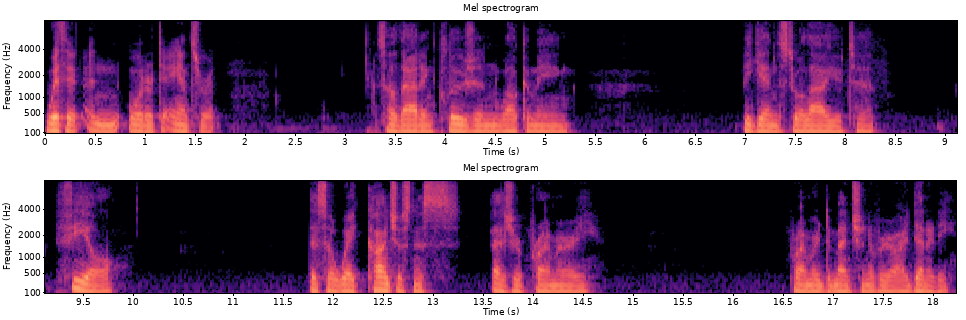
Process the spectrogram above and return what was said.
with it in order to answer it. So that inclusion, welcoming, begins to allow you to feel this awake consciousness as your primary primary dimension of your identity.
